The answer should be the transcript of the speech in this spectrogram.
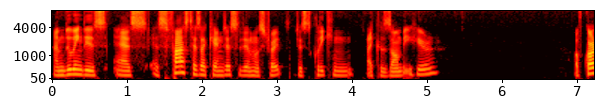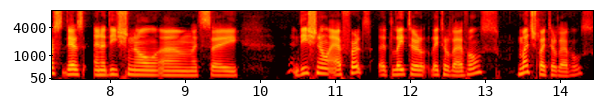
I'm doing this as as fast as I can just to demonstrate just clicking like a zombie here. Of course there's an additional um, let's say additional effort at later later levels much later levels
